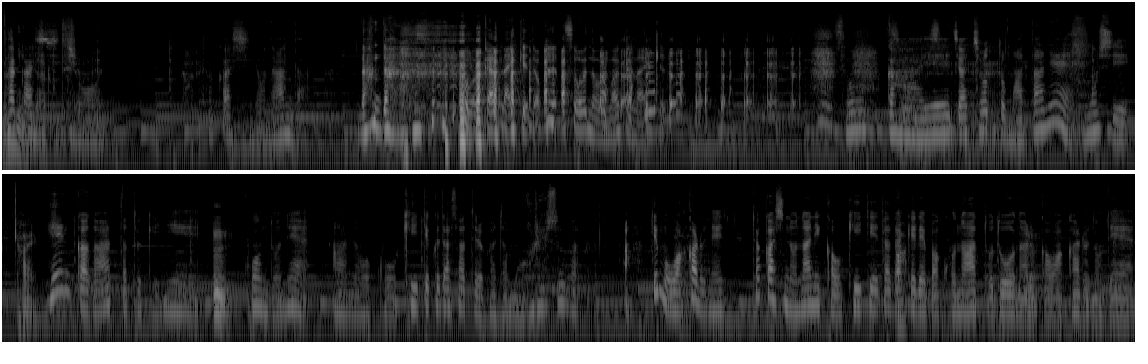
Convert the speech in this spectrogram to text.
高しょうね。高志のなんだ？なんだ？わかんないけど。そういうのうまくないけど。そっか、えーじゃあちょっとまたねもし変化があった時にうん。今度ねあのこう聞いてくださってる方もあれそういえばあでも分かるね。高志の何かを聞いていただければこの後どうなるか分かるので。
